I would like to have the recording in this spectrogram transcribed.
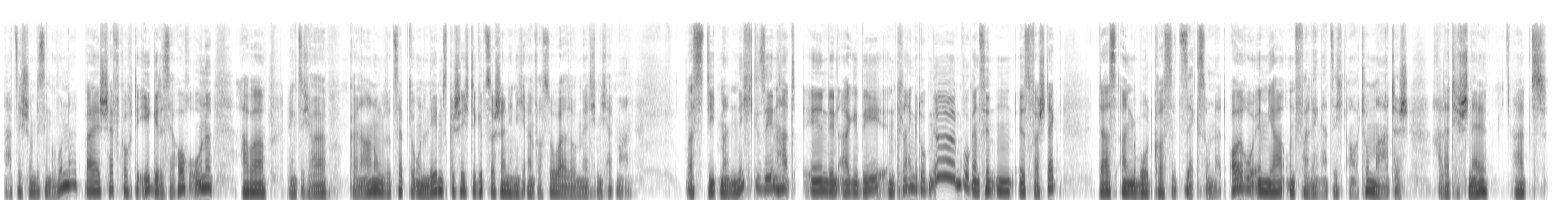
Hat sich schon ein bisschen gewundert. Bei chefkoch.de geht es ja auch ohne, aber denkt sich, ja, keine Ahnung, Rezepte ohne Lebensgeschichte gibt's wahrscheinlich nicht einfach so, also melde ich mich halt mal an. Was Dietmar nicht gesehen hat in den AGB im Kleingedruckten, irgendwo ganz hinten ist versteckt, das Angebot kostet 600 Euro im Jahr und verlängert sich automatisch. Relativ schnell hat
